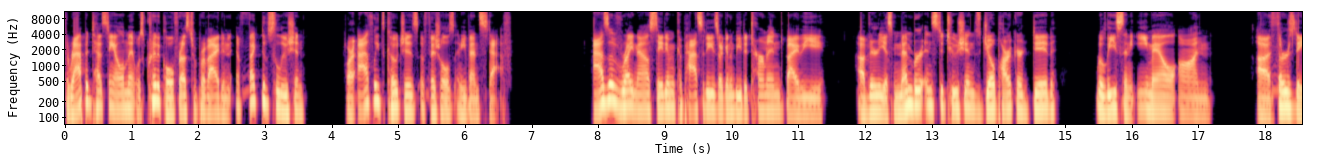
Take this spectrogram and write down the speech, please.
The rapid testing element was critical for us to provide an effective solution for our athletes, coaches, officials, and event staff. As of right now, stadium capacities are going to be determined by the uh, various member institutions. Joe Parker did release an email on uh, Thursday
